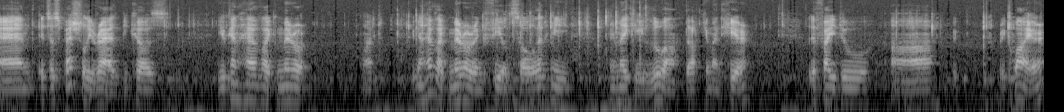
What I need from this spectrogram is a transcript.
And it's especially rad because you can have like mirror, what? You can have like mirroring fields, so let me, let me make a Lua document here. If I do uh, require,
